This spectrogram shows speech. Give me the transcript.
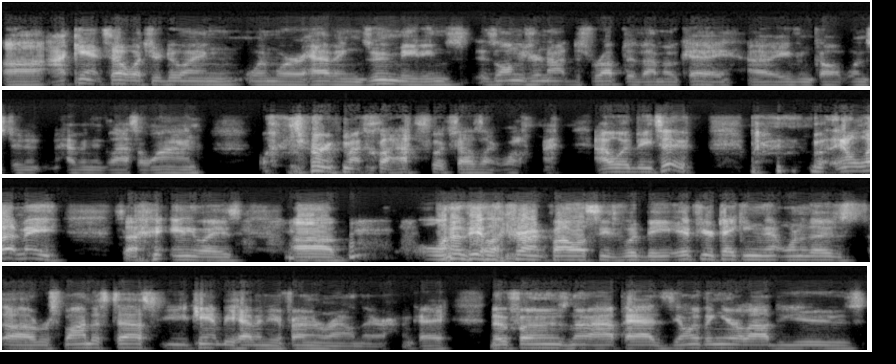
Uh, I can't tell what you're doing when we're having Zoom meetings. As long as you're not disruptive, I'm okay. I even caught one student having a glass of wine during my class, which I was like, well, I would be too, but they don't let me. So, anyways, uh, one of the electronic policies would be if you're taking that one of those uh, Respondus tests, you can't be having your phone around there. Okay, no phones, no iPads. The only thing you're allowed to use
